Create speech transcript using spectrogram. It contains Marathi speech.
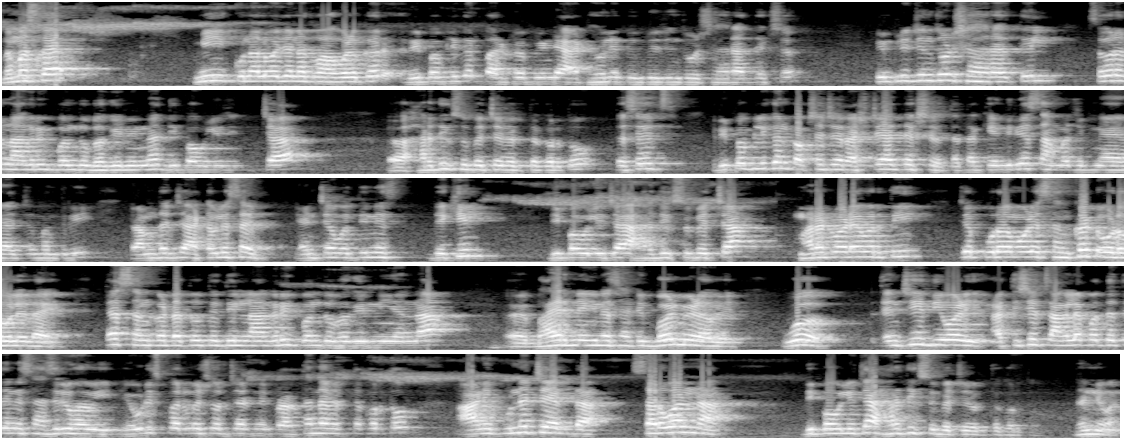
नमस्कार. मी Kunal Vaijnath Vavalkar Republican Party of India Athawale Pimpri Chinchwad शहराध्यक्ष. पिंपरी चिंचवड शहरातील सर्व नागरिक बंधू भगिनींना दीपावलीच्या हार्दिक शुभेच्छा व्यक्त करतो. तसेच रिपब्लिकन पक्षाचे राष्ट्रीय अध्यक्ष तथा केंद्रीय सामाजिक न्याय राज्यमंत्री रामदासजी आठवले साहेब यांच्या वतीने देखील दीपावलीच्या हार्दिक शुभेच्छा. मराठवाड्यावरती जे पुरामुळे संकट ओढवलेलं आहे त्या संकटातून तेथील नागरिक बंधू भगिनी यांना बाहेर निघण्यासाठी बळ मिळावे व त्यांची दिवाळी अतिशय चांगल्या पद्धतीने साजरी व्हावी एवढीच परमेश्वर चरणी प्रार्थना व्यक्त करतो. आणि पुन्हा एकदा सर्वांना दीपावलीच्या हार्दिक शुभेच्छा व्यक्त करतो. धन्यवाद.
